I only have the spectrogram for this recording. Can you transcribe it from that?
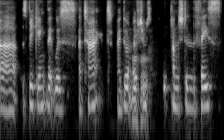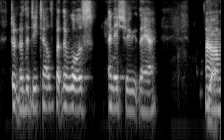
uh, speaking that was attacked. I don't know mm-hmm. if she was punched in the face. Don't know the details, but there was an issue there. Um, yeah.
